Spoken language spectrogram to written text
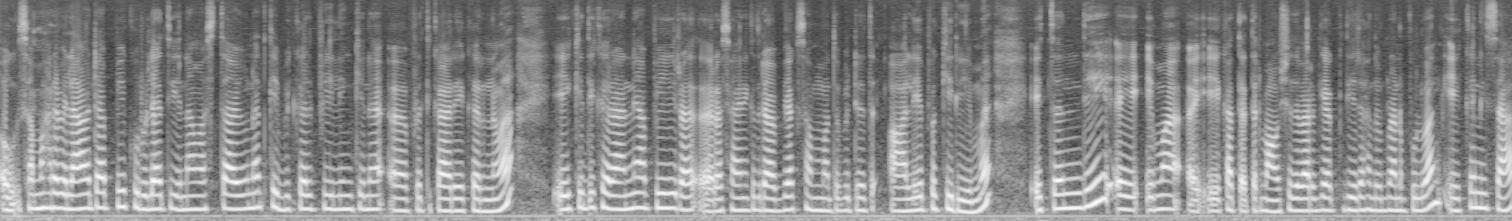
ඔව් සමහර වෙලාවට අපි කුරුලෑ තියෙන අවස්ථාවේ වුණත් කෙමිකල් පීලින් කියන අ, ප්‍රතිකාරය කරනවා. ඒකෙදි කරන්නේ අපි ර- රසායනික ද්‍රව්‍යයක් සම්මත පිටට ආලේප කිරීම. එතෙන්දී ඒ- එම ඒකත් ඇත්තටම ඖෂධ වර්ගයක් විදිහට හඳුන්වන්න පුළුවන්. ඒක නිසා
